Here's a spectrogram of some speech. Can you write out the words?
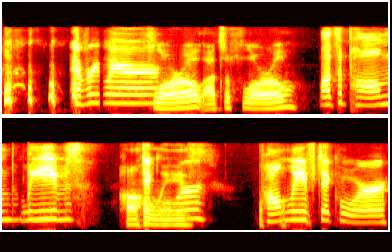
everywhere. floral, lots of floral. Lots of palm leaves. Palm Decor. leaves. palm leaf decor,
